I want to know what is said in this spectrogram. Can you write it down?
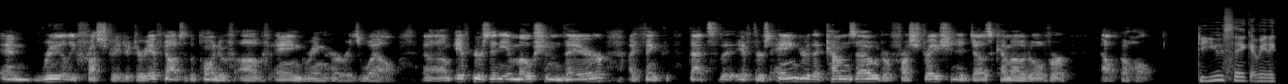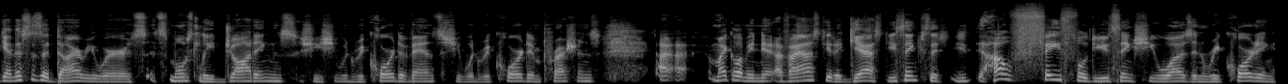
and really frustrated her, if not to the point of, of angering her as well. Um, if there's any emotion there, I think that's the if there's anger that comes out or frustration, it does come out over alcohol. do you think? I mean, again, this is a diary where it's it's mostly jottings. She she would record events. She would record impressions. I, I, Michael, I mean, if I asked you to guess, do you think that you, how faithful do you think she was in recording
